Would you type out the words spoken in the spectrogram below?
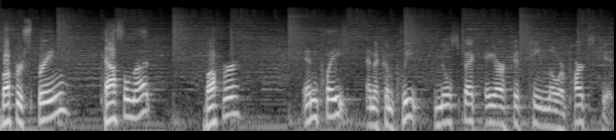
buffer spring, castle nut, buffer, end plate, and a complete mil-spec AR-15 lower parts kit.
